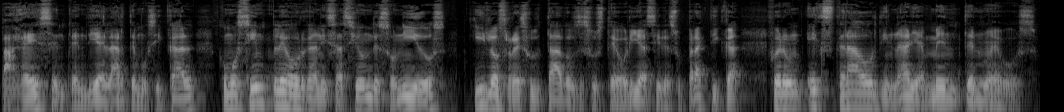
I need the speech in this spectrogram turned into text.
Parés entendía el arte musical como simple organización de sonidos y los resultados de sus teorías y de su práctica fueron extraordinariamente nuevos.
